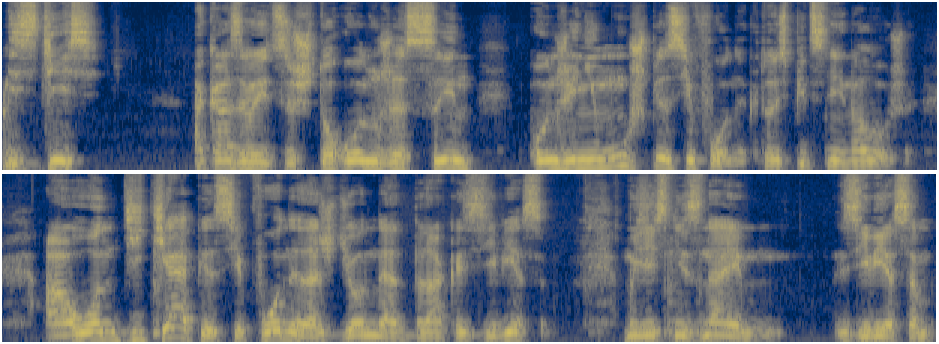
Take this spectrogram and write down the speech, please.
Здесь оказывается, что он уже сын он же не муж Персифоны, который спит с ней на ложе, а он дитя Персифоны, рожденный от брака с Зевесом. Мы здесь не знаем Зевесом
